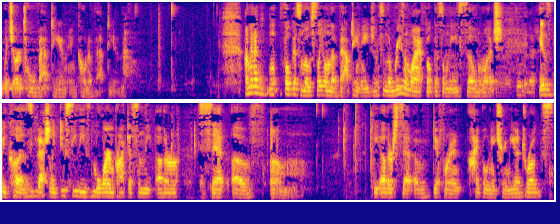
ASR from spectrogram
which are tolvaptan and conivaptan. I'm going to focus mostly on the Vaptan agents, and the reason why I focus on these so much is because you actually do see these more in practice than the other set of um, the other set of different hyponatremia drugs.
